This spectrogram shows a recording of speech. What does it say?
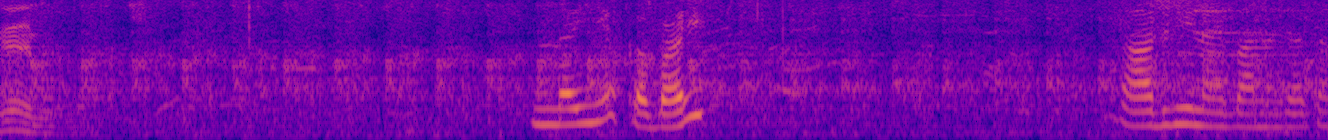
गए। नहीं है कबाई आदमी नहीं बना जाता।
